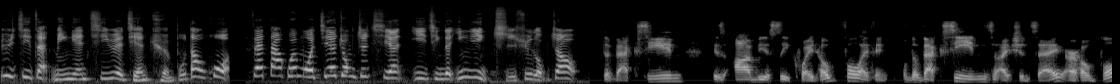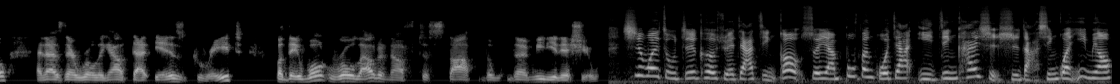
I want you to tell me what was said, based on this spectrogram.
预计在明年七月前全部到货。在大规模接种之前，疫情的阴影持续笼罩。The vaccine is obviously quite hopeful. I think the vaccines, I should say, are hopeful. And as they're rolling out, that is great. But they won't roll out enough to stop the the immediate issue. 世卫组织科学家警告，虽然部分国家已经开始施打新冠疫苗，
